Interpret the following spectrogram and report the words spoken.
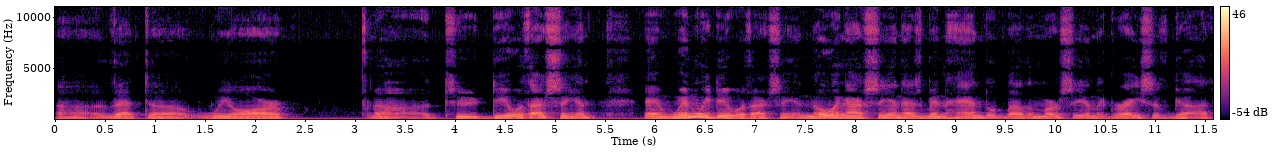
uh, that uh, we are uh, to deal with our sin. And when we deal with our sin, knowing our sin has been handled by the mercy and the grace of God,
